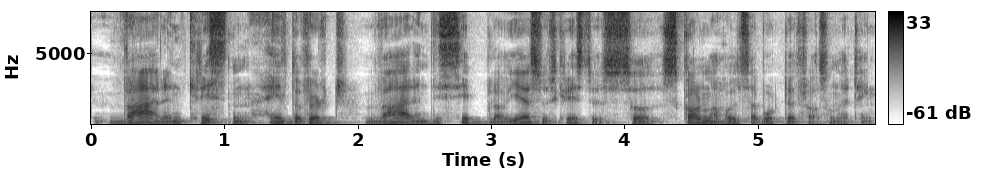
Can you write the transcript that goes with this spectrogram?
Vær en kristen helt og fullt, vær en disippel av Jesus Kristus, så skal man holde seg borte fra sånne ting.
